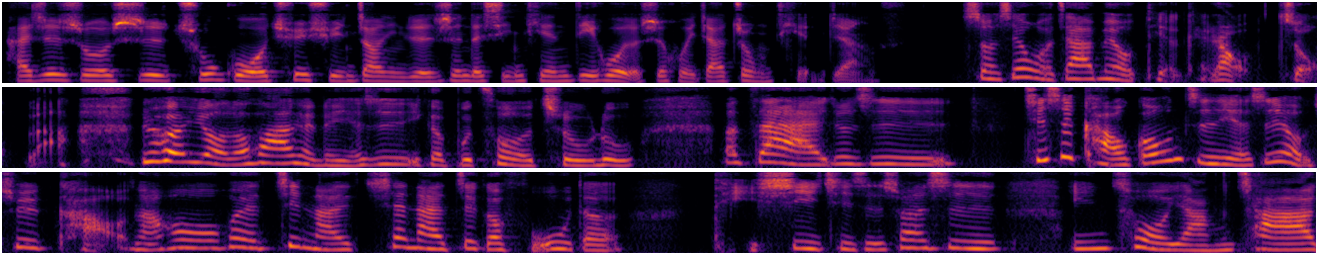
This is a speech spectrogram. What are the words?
还是说是出国去寻找你人生的新天地，或者是回家种田这样子。首先，我家没有田可以让我种啦，如果有的话，可能也是一个不错的出路。那再来就是，其实考公职也是有去考，然后会进来现在这个服务的。体系其实算是阴错阳差，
